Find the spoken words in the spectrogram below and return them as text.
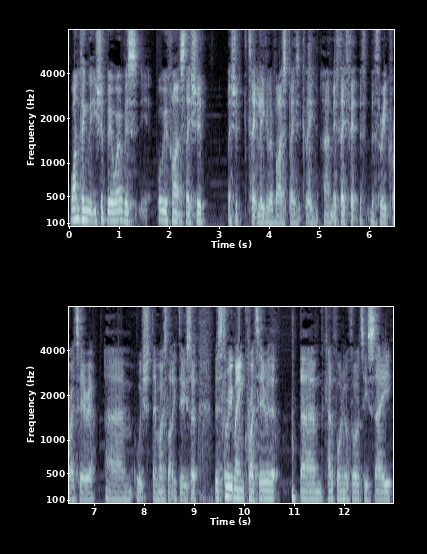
one thing that you should be aware of is all your clients they should they should take legal advice basically um, if they fit the, the three criteria, um, which they most likely do. So there's three main criteria that um, the California authorities say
